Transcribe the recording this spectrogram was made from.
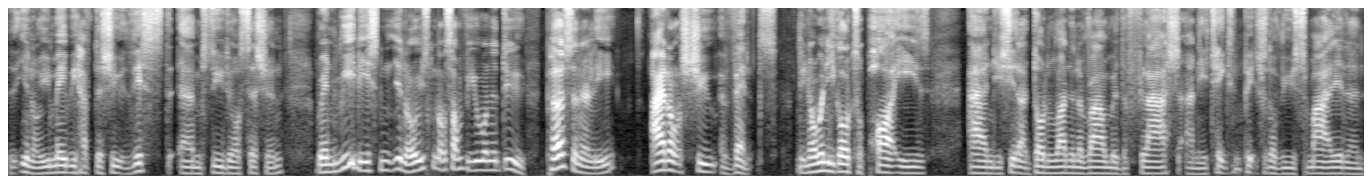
you know you maybe have to shoot this um, studio session when really it's you know it's not something you want to do. Personally i don't shoot events. You know when you go to parties and you see that Don running around with the flash and he takes pictures of you smiling and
